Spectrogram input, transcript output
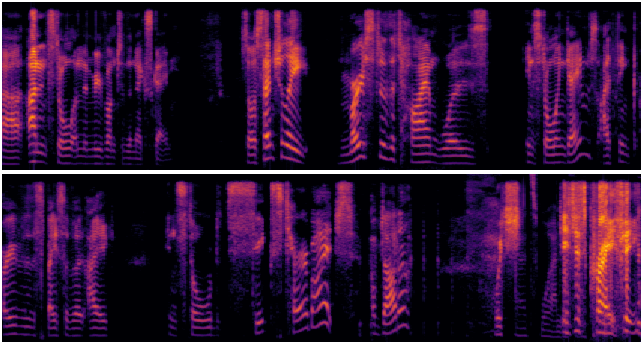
uh, uninstall and then move on to the next game so essentially most of the time was installing games i think over the space of it i installed six terabytes of data, which That's wonderful. is just crazy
